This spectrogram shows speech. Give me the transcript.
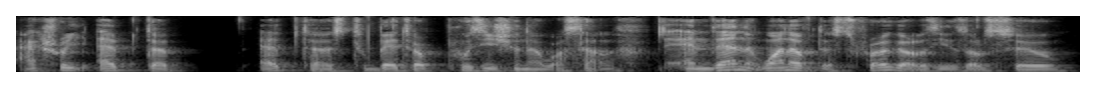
actually helped up helped us to better position ourselves. And then one of the struggles is also,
